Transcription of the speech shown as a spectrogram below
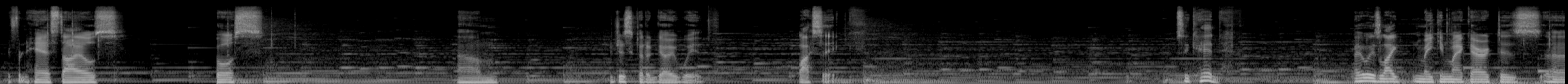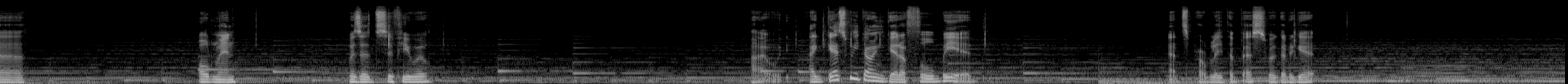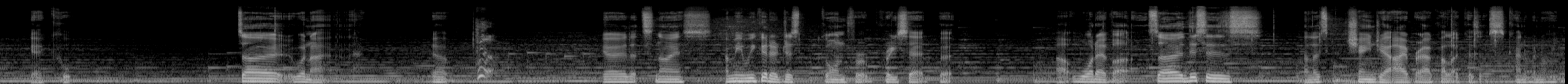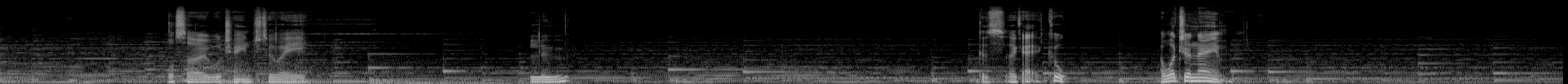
different hairstyles, of course. Um, we just gotta go with classic. Classic head. I always like making my characters uh, old men, wizards, if you will. I, I guess we don't get a full beard. That's probably the best we're gonna get. Yeah, cool. So when I go, go, that's nice. I mean, we could have just gone for a preset, but uh, whatever. So this is, uh, let's change our eyebrow color because it's kind of annoying. Also, we'll change to a blue. Because, okay, cool. What's your name?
